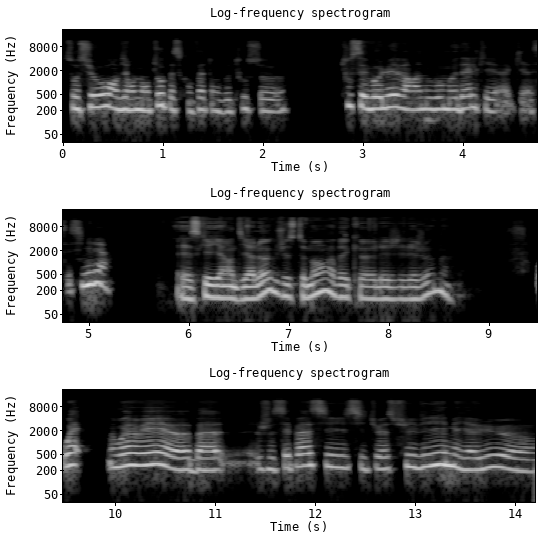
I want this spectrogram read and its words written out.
sociaux, environnementaux, parce qu'en fait, on veut tous tous évoluer vers un nouveau modèle qui est, qui est assez similaire. Est-ce qu'il y a un dialogue justement avec euh, les Gilets jaunes? Ouais, ouais, ouais. Euh, bah, je sais pas si, si tu as suivi, mais il y a eu euh,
